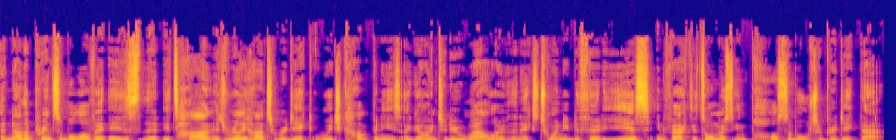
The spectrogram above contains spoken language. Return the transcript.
another principle of it is that it's hard, it's really hard to predict which companies are going to do well over the next 20 to 30 years. In fact, it's almost impossible to predict that.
